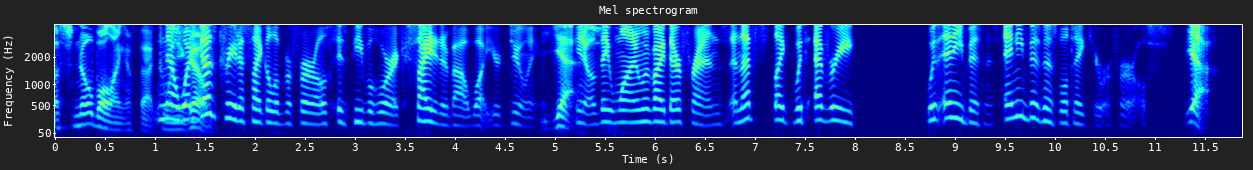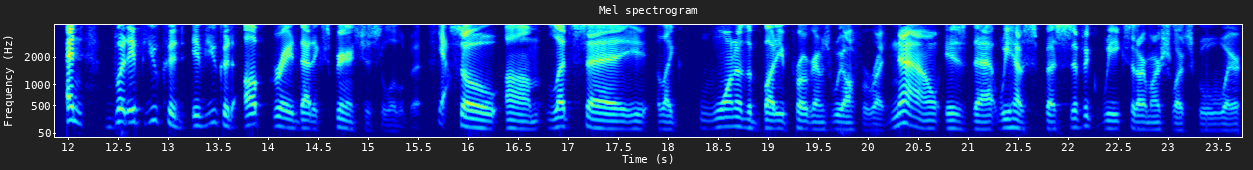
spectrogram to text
a snowballing effect. No, what go. does create a cycle of referrals is people who are excited about what you're doing. Yes. You know, they want to invite their friends, and that's like with every, with any business. Any business will take your referrals. Yeah. And but if you could if you could upgrade that experience just a little bit. Yeah. So um let's say like one of the buddy programs we offer right now is that we have specific weeks at our martial arts school where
